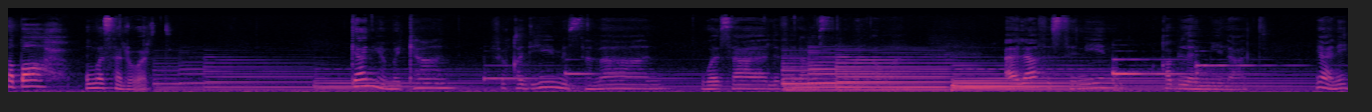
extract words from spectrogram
صباح ومساء الورد. كان يا مكان في قديم الزمان وسالف العصر والأوان. آلاف السنين قبل الميلاد. يعني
